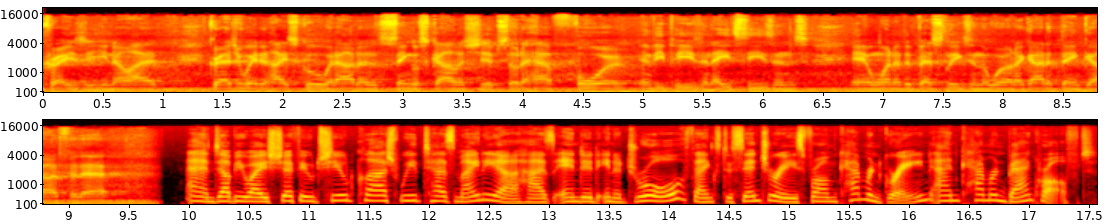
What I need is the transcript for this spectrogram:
crazy. You know, I graduated high school without a single scholarship, so to have four MVPs in eight seasons in one of the best leagues in the world, I got to thank God for that. And WA Sheffield Shield clash with Tasmania has ended in a draw thanks to centuries from Cameron Green and Cameron Bancroft.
